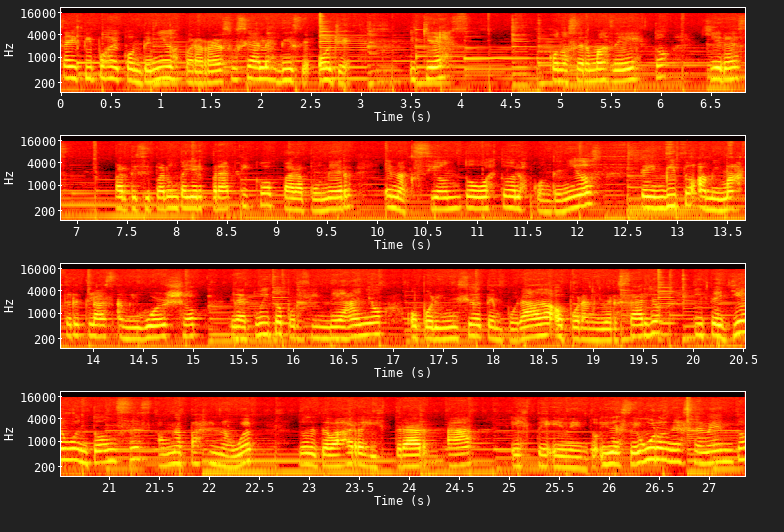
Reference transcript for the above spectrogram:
seis tipos de contenidos para redes sociales dice oye y quieres conocer más de esto quieres participar en un taller práctico para poner en acción todo esto de los contenidos te invito a mi masterclass a mi workshop gratuito por fin de año o por inicio de temporada o por aniversario y te llevo entonces a una página web donde te vas a registrar a este evento. Y de seguro en ese evento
